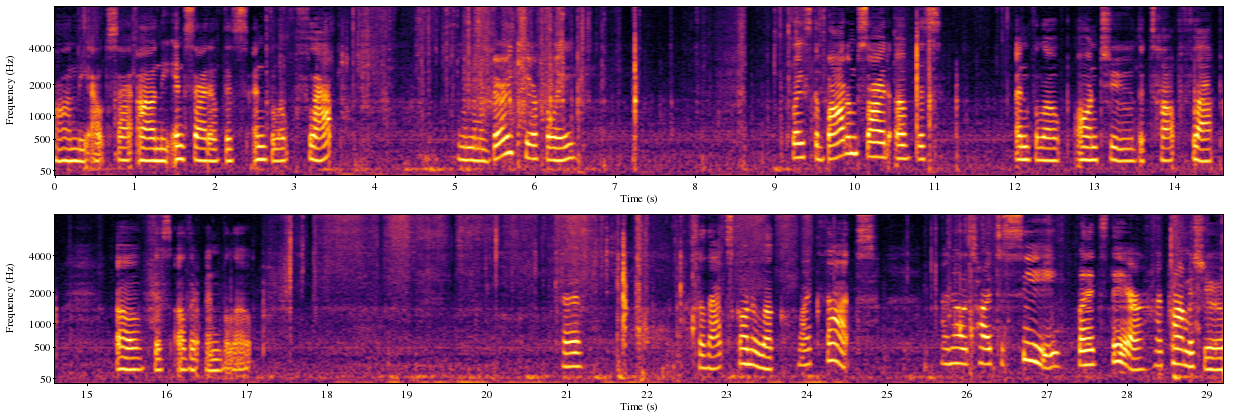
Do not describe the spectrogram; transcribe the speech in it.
on the outside, on the inside of this envelope flap. And I'm going to very carefully place the bottom side of this envelope onto the top flap of this other envelope. Okay, so that's going to look like that. I know it's hard to see, but it's there. I promise you,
